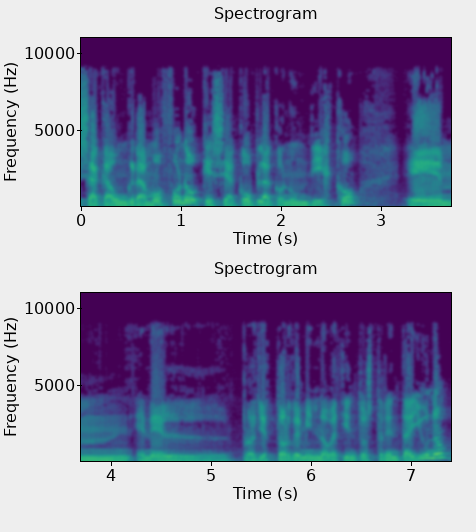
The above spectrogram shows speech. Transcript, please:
saca un gramófono que se acopla con un disco en, el proyector de 1931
